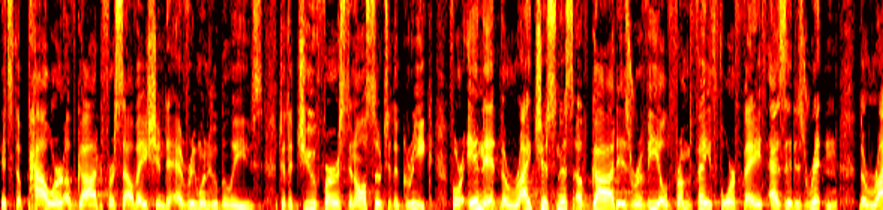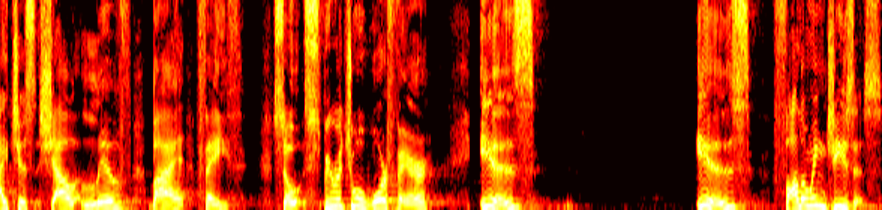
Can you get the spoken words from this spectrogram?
It's the power of God for salvation to everyone who believes, to the Jew first and also to the Greek. For in it the righteousness of God is revealed from faith for faith, as it is written, the righteous shall live by faith. So spiritual warfare is is following Jesus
